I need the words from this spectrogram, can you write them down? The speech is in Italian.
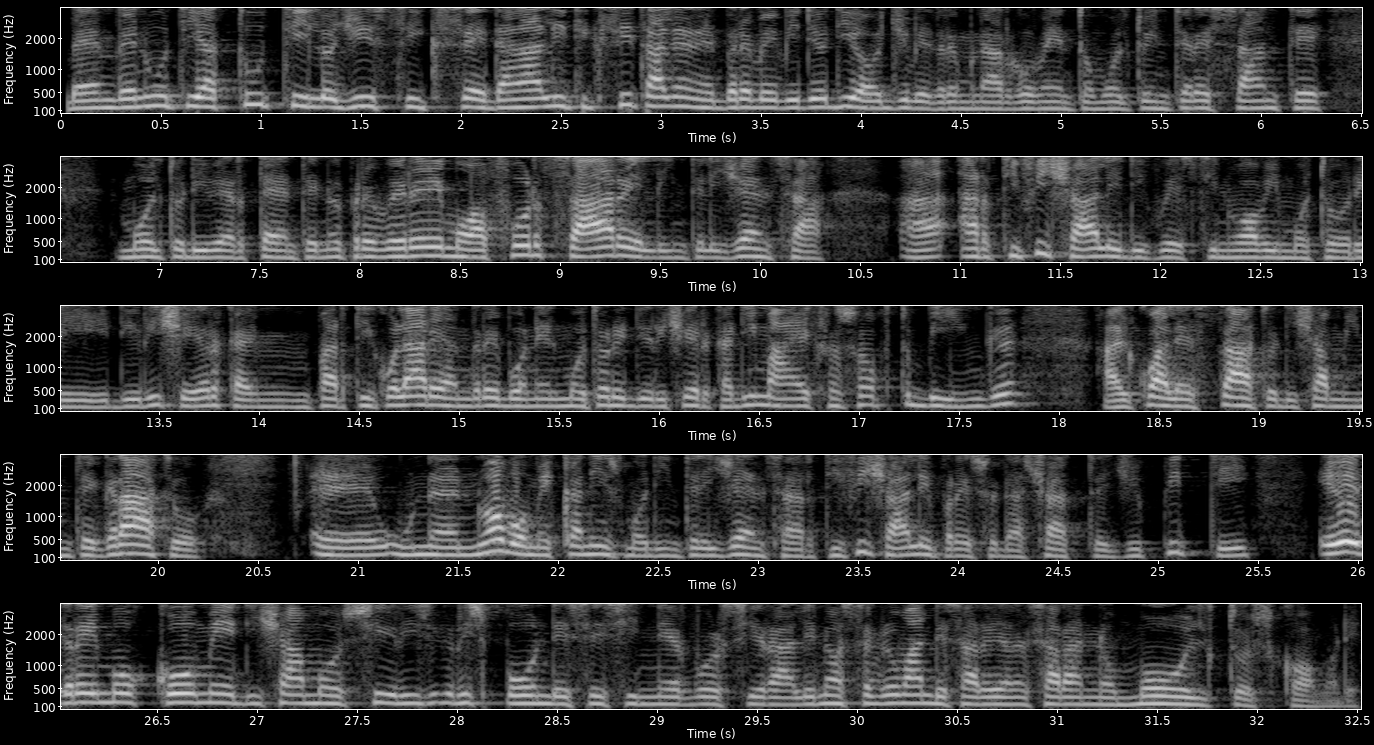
Benvenuti a tutti in Logistics ed Analytics Italia. Nel breve video di oggi vedremo un argomento molto interessante, molto divertente. Noi proveremo a forzare l'intelligenza uh, artificiale di questi nuovi motori di ricerca. In particolare andremo nel motore di ricerca di Microsoft Bing, al quale è stato diciamo, integrato eh, un nuovo meccanismo di intelligenza artificiale preso da ChatGPT e vedremo come diciamo, si ris- risponde se si innervosirà. Le nostre domande sar- saranno molto scomode.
